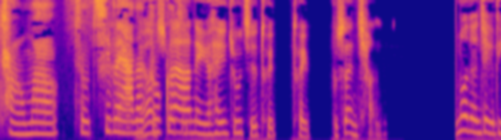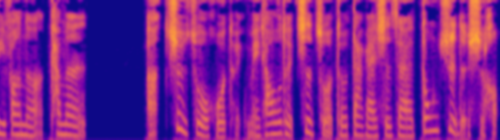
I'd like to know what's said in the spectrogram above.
长吗？就西班牙的猪，西班牙那个黑猪其实腿腿不算长。诺顿这个地方呢，他们啊制作火腿，每条火腿制作都大概是在冬至的时候。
